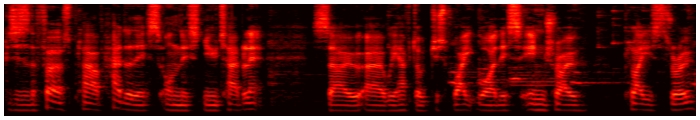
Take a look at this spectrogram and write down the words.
This is the first play I've had of this on this new tablet, so uh, we have to just wait while this intro plays through.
